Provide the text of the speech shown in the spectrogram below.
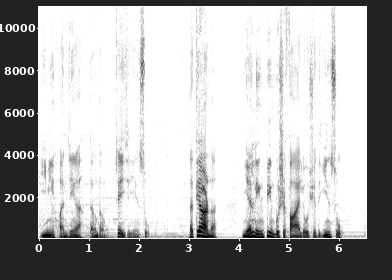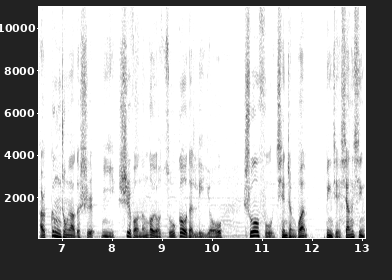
移民环境啊等等这些因素。那第二呢，年龄并不是妨碍留学的因素，而更重要的是你是否能够有足够的理由说服签证官，并且相信，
